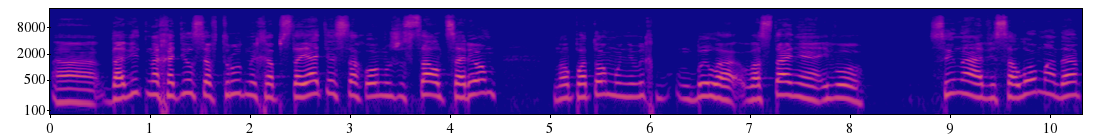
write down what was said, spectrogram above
Давид находился в трудных обстоятельствах, он уже стал царем, но потом у него было восстание его сына Авесолома,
